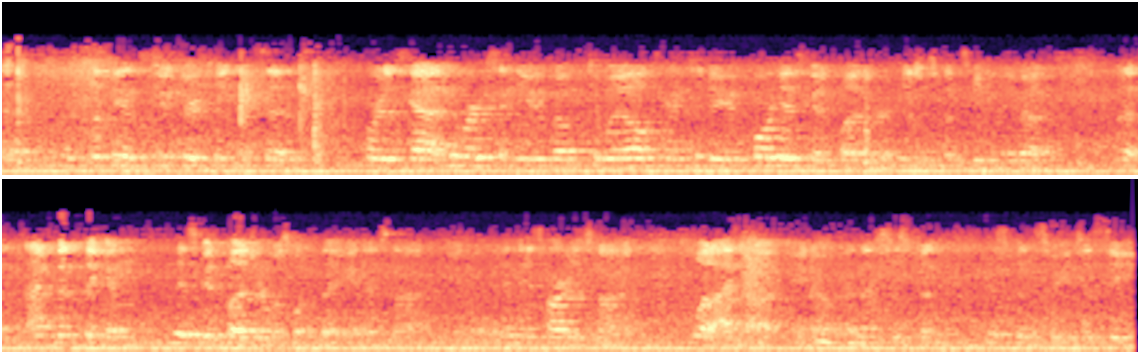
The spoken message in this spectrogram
Philippians two thirteen it says, For it is God who works in you both to will and to do for his good pleasure. He's just been speaking about that I've been thinking his good pleasure was one thing and it's not, you know, and his heart is not what I thought, you know, and that's just been it's been sweet to see,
